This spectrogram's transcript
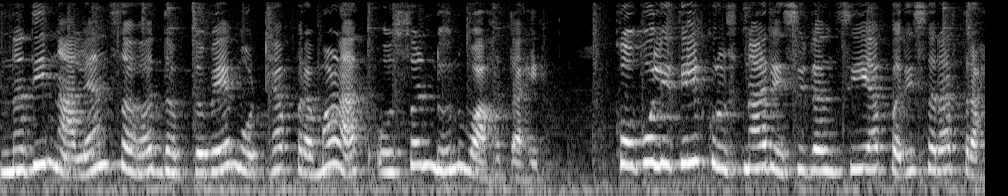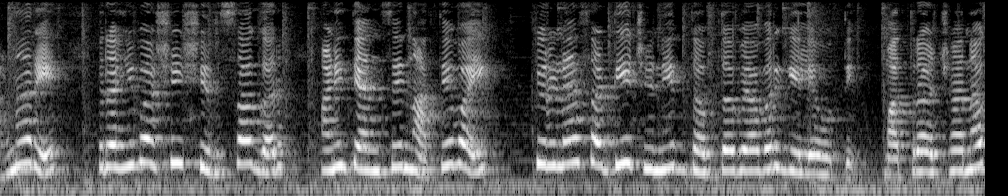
नदी नाल्यांसह धबधबे मोठ्या प्रमाणात ओसंडून वाहत आहेत. खोपोलीतील कृष्णा रेसिडेन्सी या परिसरात राहणारे रहिवासी क्षीरसागर आणि त्यांचे नातेवाईक फिरण्यासाठी झिनीत धबधब्यावर गेले होते. मात्र अचानक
